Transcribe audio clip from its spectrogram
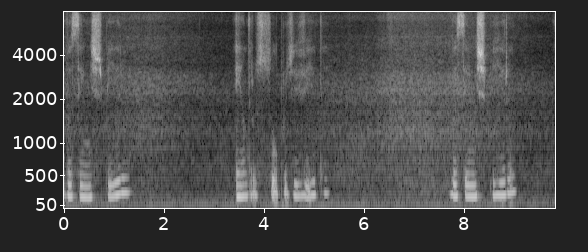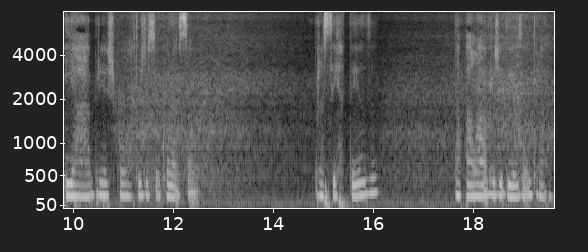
Você inspira, entra o sopro de vida, você inspira e abre as portas do seu coração para a certeza da palavra de Deus entrar.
